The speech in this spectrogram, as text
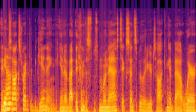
And yeah. he talks right at the beginning, you know, about the kind of this monastic sensibility you're talking about, where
